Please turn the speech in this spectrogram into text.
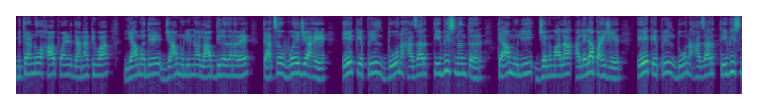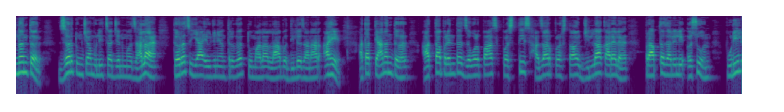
मित्रांनो हा पॉईंट ध्यानात ठेवा. यामध्ये ज्या मुलींना लाभ दिला जाणार आहे त्याचं वय जे आहे एक एप्रिल दोन हजार तेवीस नंतर त्या मुली जन्माला आलेल्या पाहिजेत. एक एप्रिल दोन हजार तेवीस नंतर जर तुमच्या मुलीचा जन्म झाला तरच या योजनेअंतर्गत तुम्हाला लाभ दिलं जाणार आहे. आता त्यानंतर आत्तापर्यंत जवळपास पस्तीस हजार प्रस्ताव जिल्हा कार्यालयात प्राप्त झालेले असून पुढील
